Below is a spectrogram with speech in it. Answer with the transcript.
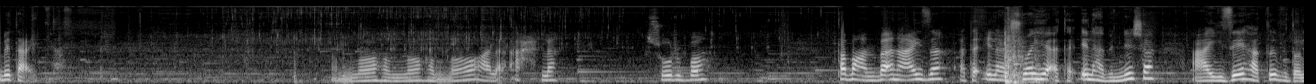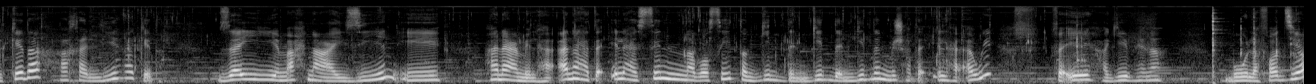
بتاعتنا. الله الله الله على أحلى شوربة. طبعا بقى أنا عايزة أتقلها شوية أتقلها بالنشا. عايزاها تفضل كده هخليها كده. زي ما إحنا عايزين إيه هنعملها. أنا هتقلها سنة بسيطة جدا جدا جدا. مش هتقلها قوي. فإيه هجيب هنا بولة فاضية.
